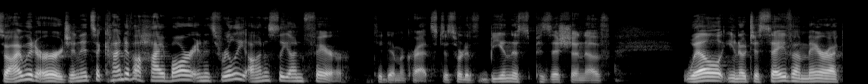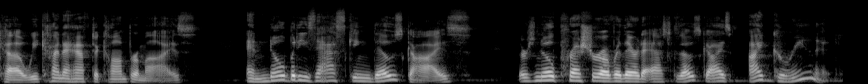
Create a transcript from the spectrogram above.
So I would urge, and it's a kind of a high bar, and it's really honestly unfair to Democrats to sort of be in this position of, well, you know, to save America, we kind of have to compromise. And nobody's asking those guys. There's no pressure over there to ask those guys. I grant it.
